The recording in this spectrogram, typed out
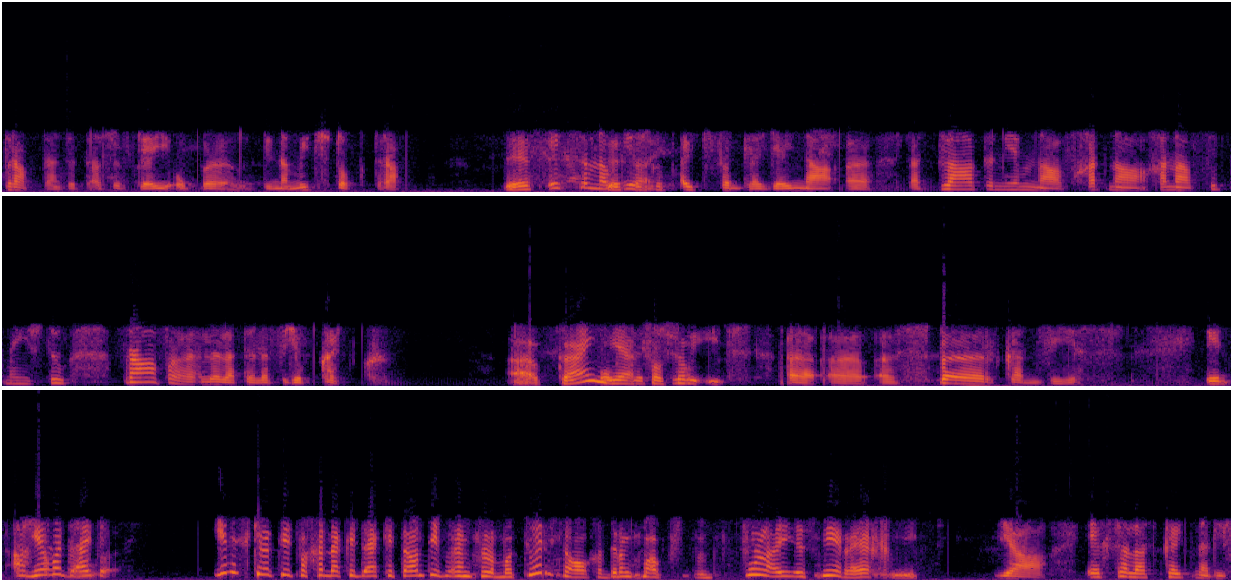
trap, dan is dit asof jy op 'n dinamietstok trap. Dis Ek sal nou eers uitvind dat jy na 'n uh, dat plate neem na gaan na gaan na 'n voetmens toe, vra vir hulle dat hulle vir jou kyk. Okay, Of ja, so so iets 'n 'n 'n spur kan wees. En as Ja, nou- ek Eers skielik het begin ek het ek het anti-inflammatories al gedrink, maar ek voel hy is nie reg nie. Ja, ek sal laat kyk na die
